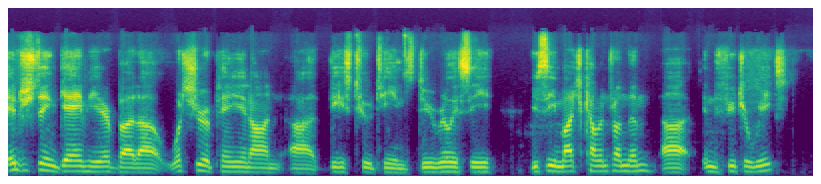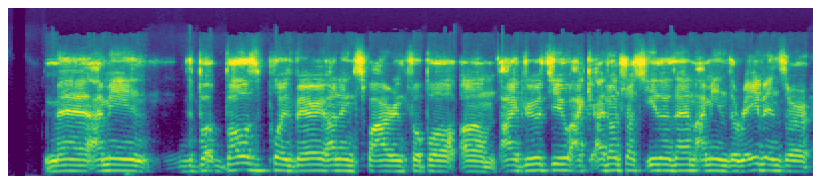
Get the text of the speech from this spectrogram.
interesting game here. But uh, what's your opinion on uh, these two teams? Do you really see you see much coming from them uh, in the future weeks? Man, I mean, the, both played very uninspiring football. Um, I agree with you. I, I don't trust either of them. I mean, the Ravens are,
